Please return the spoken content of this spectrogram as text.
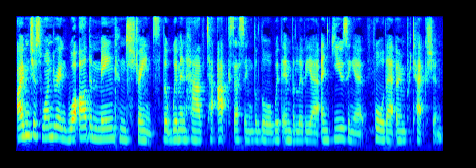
I'm just wondering what are the main constraints that women have to accessing the law within Bolivia and using it for their own protection?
